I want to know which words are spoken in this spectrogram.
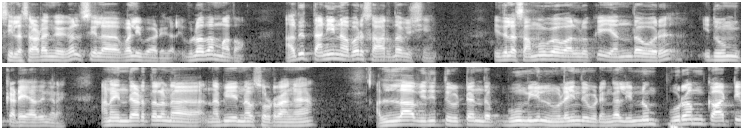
சில சடங்குகள் சில வழிபாடுகள். இவ்வளோ தான் மதம். அது தனிநபர் சார்ந்த விஷயம். இதில் சமூக வாழ்வுக்கு எந்த ஒரு இதுவும் கிடையாதுங்கிறேன். ஆனால் இந்த இடத்துல ந நபி என்ன சொல்கிறாங்க அல்லாஹ் விதித்துவிட்டு இந்த பூமியில் நுழைந்து விடுங்கள். இன்னும் புறம் காட்டி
